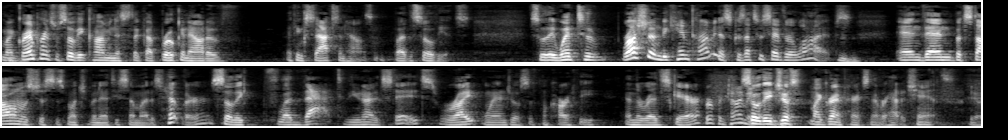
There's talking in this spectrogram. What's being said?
my grandparents were Soviet communists that got broken out of, I think Sachsenhausen by the Soviets, so they went to Russia and became communists because that's who saved their lives. Mm-hmm. And then, but Stalin was just as much of an anti-Semite as Hitler, so they fled that to the United States right when Joseph McCarthy and the Red Scare. Perfect timing. So they just, my grandparents never had a chance. Yeah.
